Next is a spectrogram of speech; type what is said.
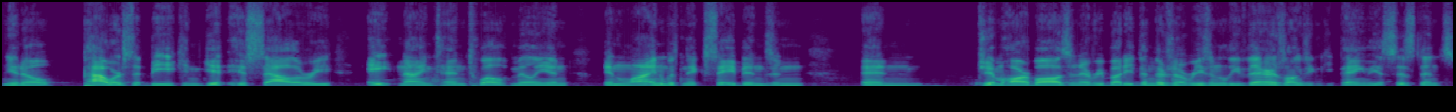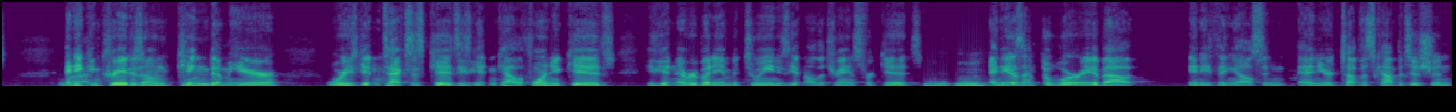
you know, powers that be can get his salary 8, 9, 10, 12 million in line with Nick Saban's and and Jim Harbaugh's and everybody, then there's no reason to leave there as long as you can keep paying the assistants. Right. And he can create his own kingdom here where he's getting Texas kids, he's getting California kids, he's getting everybody in between, he's getting all the transfer kids, mm-hmm. and he doesn't have to worry about anything else. And and your toughest competition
